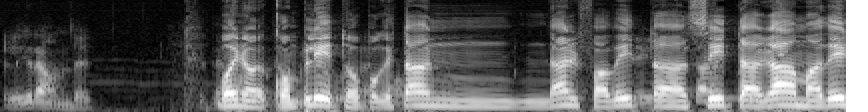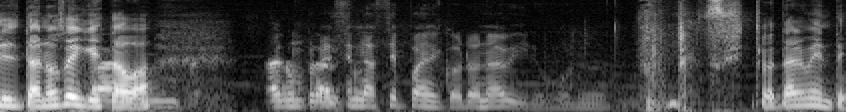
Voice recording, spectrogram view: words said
El Grounded. Bueno, completo, porque estaban alfa, beta, está zeta, gamma, delta, no sé en qué estaba. en- Está en un Parecen la cepa del coronavirus, boludo. Sí, Totalmente.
